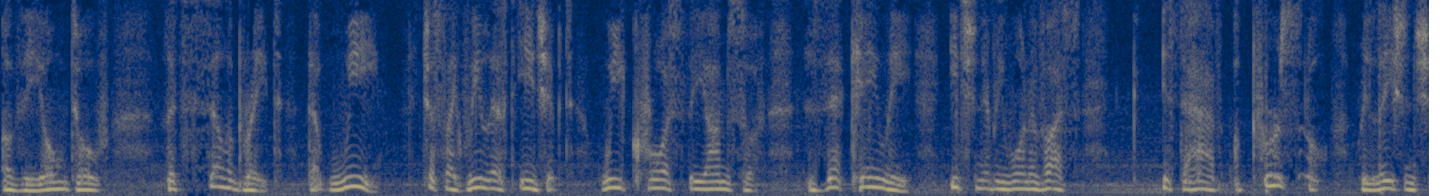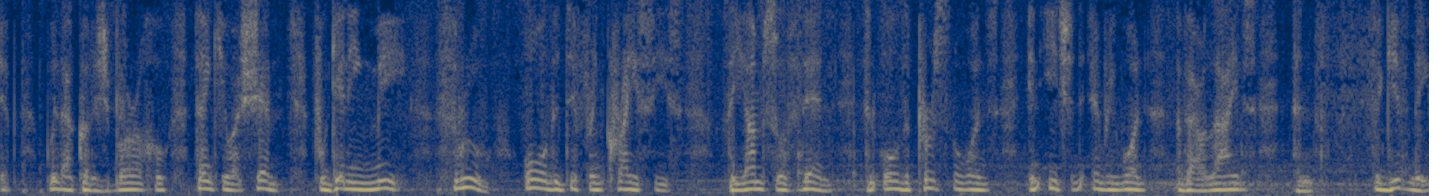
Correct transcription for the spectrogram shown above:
of the Yom Tov. Let's celebrate that we, just like we left Egypt, we crossed the Yam Suf. Zekeli, each and every one of us, is to have a personal relationship with HaKadosh Baruch Hu. Thank you, Hashem, for getting me through all the different crises, the Yam Suf then, and all the personal ones in each and every one of our lives. And forgive me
